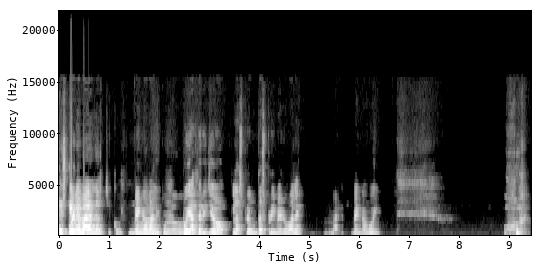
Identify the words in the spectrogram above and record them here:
es que Bueno. me van los chicos. Venga, No vale. puedo- Voy a hacer yo las preguntas primero, ¿vale? Vale. Venga, voy.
